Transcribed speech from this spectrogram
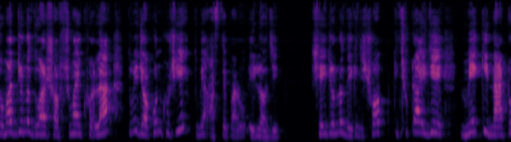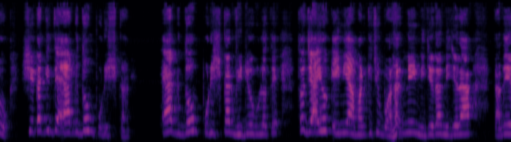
তোমার জন্য দুয়ার সবসময় খোলা, তুমি যখন খুশি তুমি আসতে পারো এই লজে। সেই জন্য দেখেছি সব কিছুটাই যে মেকি নাটক, সেটা কিন্তু একদম পরিষ্কার। একদম পরিষ্কার ভিডিওগুলোতে। তো যাই হোক, এই নিয়ে আমার কিছু বলার নেই। নিজেরা নিজেরা তাদের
